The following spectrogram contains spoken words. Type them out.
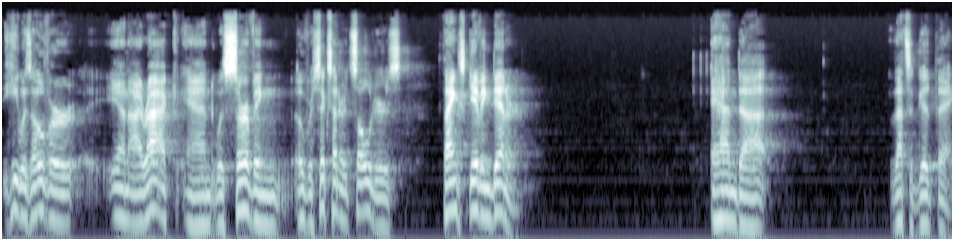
he was over in Iraq and was serving over 600 soldiers Thanksgiving dinner. And uh, that's a good thing.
